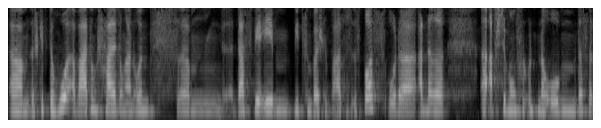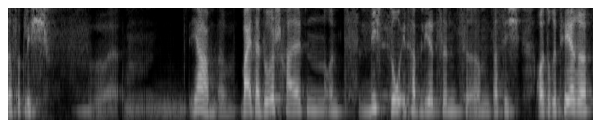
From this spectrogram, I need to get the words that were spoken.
ähm, es gibt eine hohe Erwartungshaltung an uns, ähm, dass wir eben, wie zum Beispiel Basis ist Boss oder andere äh, Abstimmungen von unten nach oben, dass wir das wirklich äh, ja, weiter durchhalten und nicht so etabliert sind, ähm, dass sich autoritäre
